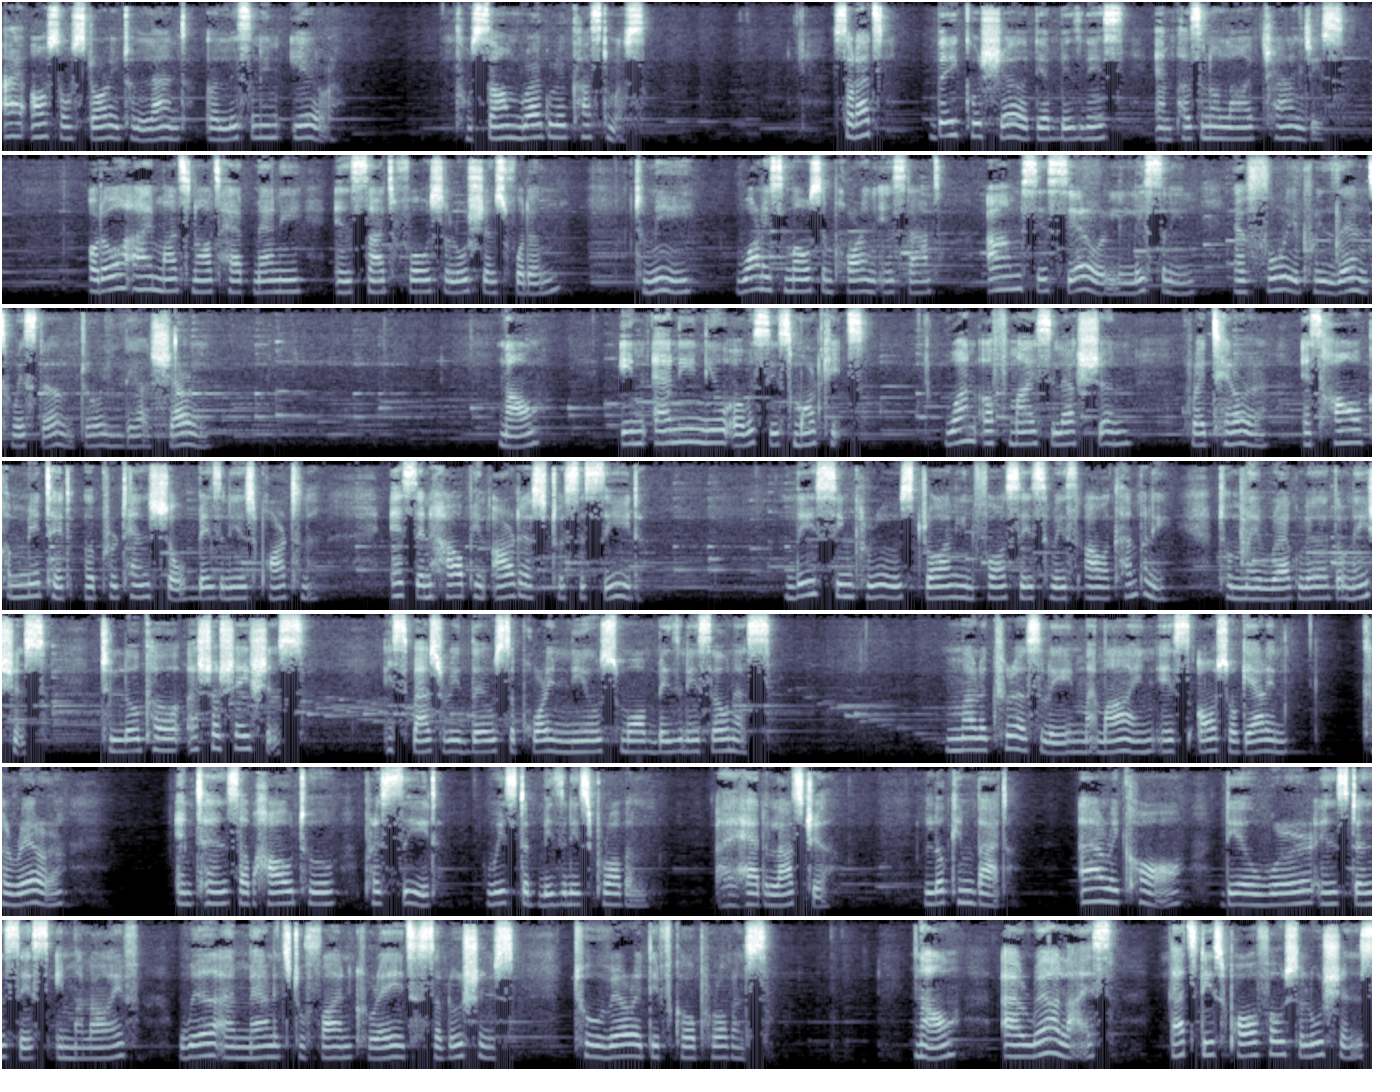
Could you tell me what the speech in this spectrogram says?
I also started to lend a listening ear to some regular customers so that they could share their business and personal life challenges. Although I might not have many insightful solutions for them, to me, what is most important is that I'm sincerely listening and fully present with them during their sharing. Now, in any new overseas markets, one of my selection criteria is how committed a potential business partner is in helping others to succeed. This includes joining forces with our company to make regular donations to local associations, especially those supporting new small business owners. Miraculously, my mind is also getting clearer in terms of how to proceed with the business problem I had last year. Looking back, I recall there were instances in my life where I managed to find creative solutions to very difficult problems. Now, I realize that these powerful solutions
